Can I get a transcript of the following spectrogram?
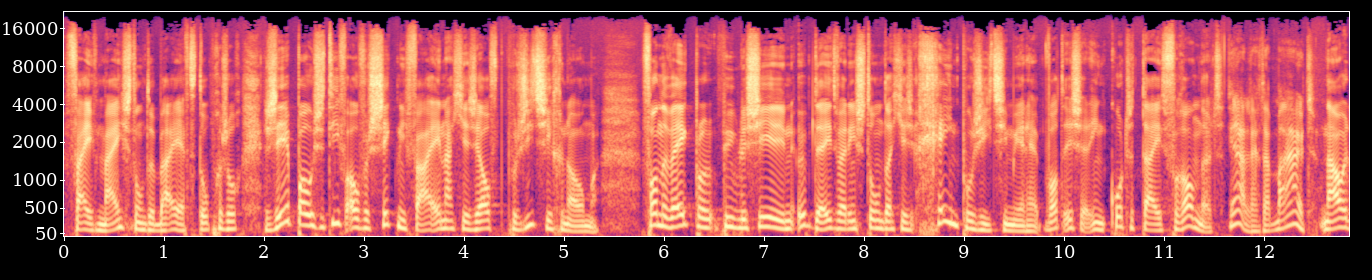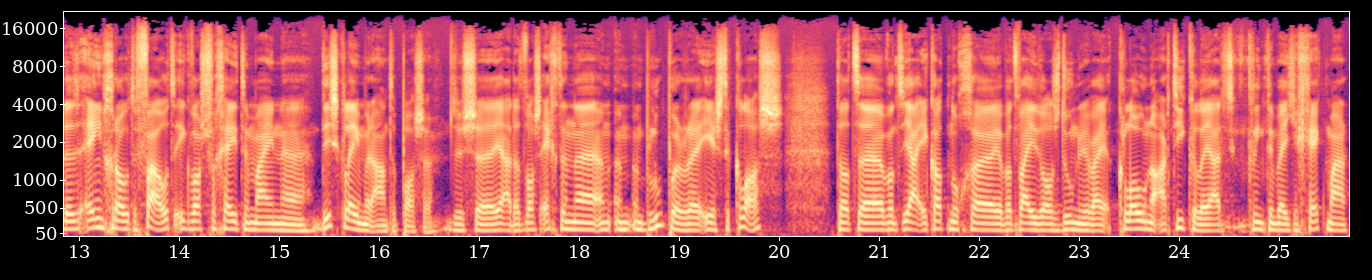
5 mei, stond erbij, heeft het opgezocht. Zeer positief over Signify. En had je zelf positie genomen. Van de week publiceer je een update waarin stond dat je geen positie meer hebt. Wat is er in korte tijd veranderd? Ja, leg dat maar uit. Nou, dat is één grote fout. Ik was vergeten mijn uh, disclaimer aan te passen. Dus uh, ja, dat was echt een, een, een bloed blooper eh, eerste klas. Dat, uh, want ja, ik had nog uh, wat wij wel eens doen, wij klonen artikelen. Ja, dat klinkt een beetje gek, maar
